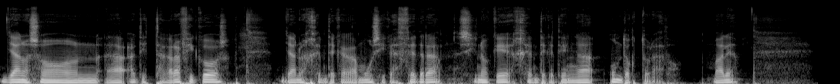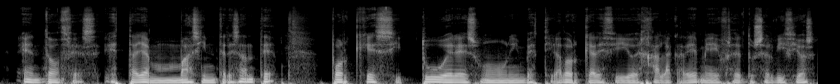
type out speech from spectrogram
Ya no son artistas gráficos, ya no es gente que haga música, etcétera, sino que gente que tenga un doctorado, ¿vale? Entonces, esta ya es más interesante porque si tú eres un investigador que ha decidido dejar la academia y ofrecer tus servicios,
